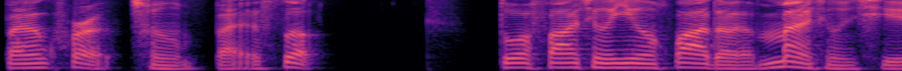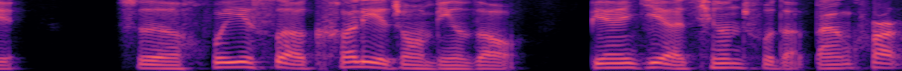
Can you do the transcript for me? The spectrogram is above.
斑块呈白色。多发性硬化的慢性期是灰色颗粒状病灶，边界清楚的斑块。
